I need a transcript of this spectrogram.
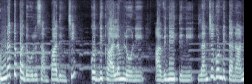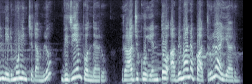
ఉన్నత పదవులు సంపాదించి కొద్ది కాలంలోనే అవినీతిని లంచగొండితనాన్ని నిర్మూలించడంలో విజయం పొందారు. రాజుకు ఎంతో అభిమాన పాత్రులు అయ్యారు.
